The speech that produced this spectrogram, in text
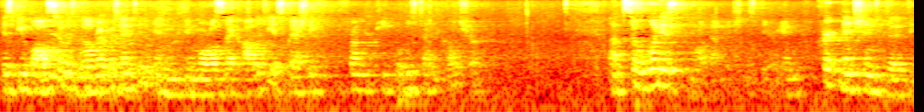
this view also is well represented in, in moral psychology, especially from people who study culture. Um, so what is moral theory? And Kurt mentioned the, the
